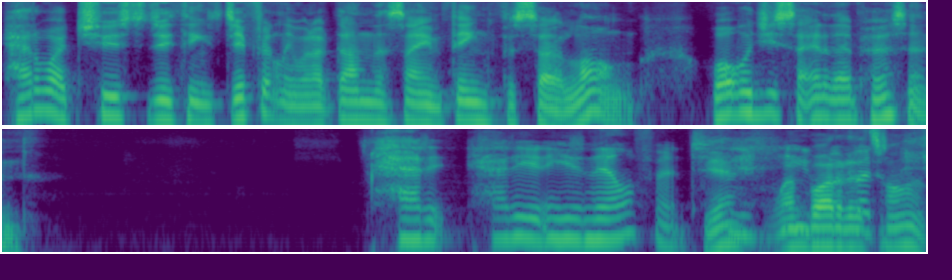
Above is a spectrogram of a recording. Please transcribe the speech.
how do I choose to do things differently when I've done the same thing for so long? What would you say to that person? How do, how do you eat an elephant? Yeah, one bite at a time.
